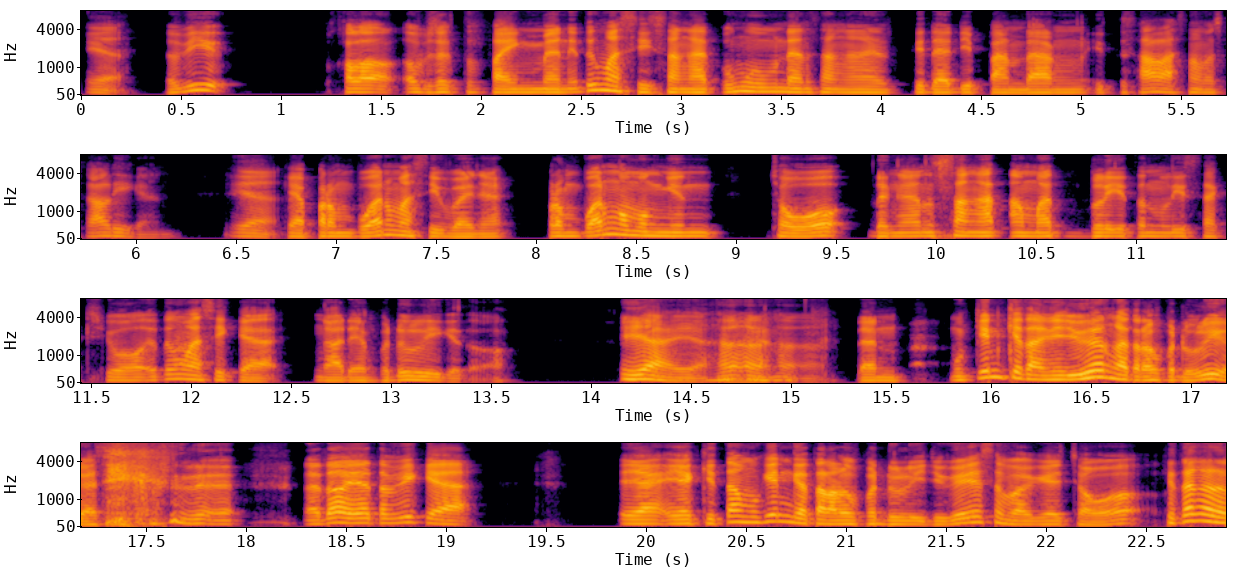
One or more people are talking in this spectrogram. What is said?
Iya. Tapi kalau objectifying man itu masih sangat umum dan sangat tidak dipandang itu salah sama sekali kan. Iya. Kayak perempuan masih banyak perempuan ngomongin cowok dengan sangat amat blatantly sexual itu masih kayak nggak ada yang peduli gitu. Iya, iya. Iya kan? Dan mungkin kitanya juga nggak terlalu peduli gak sih? nggak tahu ya tapi kayak ya ya kita mungkin nggak terlalu peduli juga ya sebagai cowok Kita nggak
